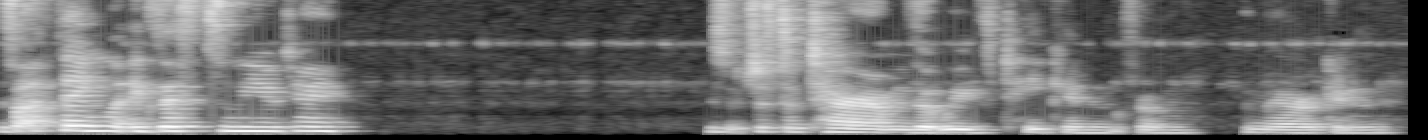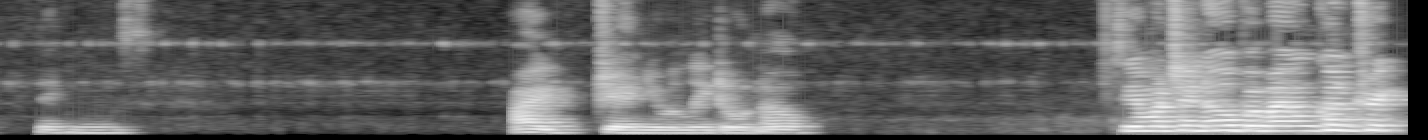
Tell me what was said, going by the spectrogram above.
Is that a thing that exists in the UK? Is it just a term that we've taken from American things? I genuinely don't know. See how much I know about my own country?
